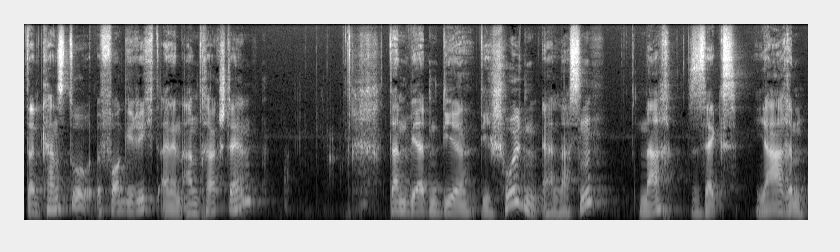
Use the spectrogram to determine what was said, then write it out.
dann kannst du vor Gericht einen Antrag stellen dann werden dir die Schulden erlassen nach sechs Jahren.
